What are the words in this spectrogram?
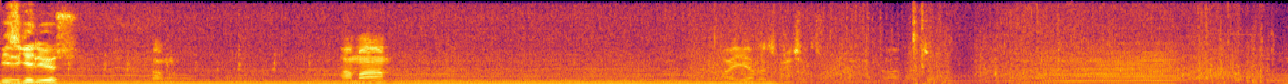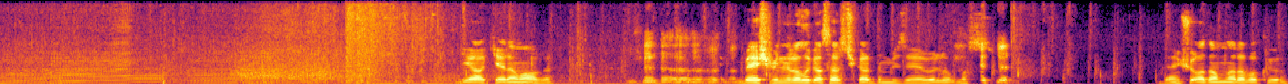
Biz geliyoruz. Tamam. Tamam. Ya Kerem abi. 5000 liralık hasar çıkardın bize ya. Böyle olmaz. Ben şu adamlara bakıyorum.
